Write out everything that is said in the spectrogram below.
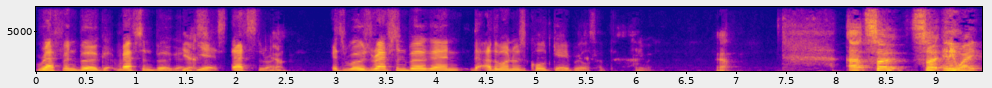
Raffenberger. Raffenberger. Yes. Yes. that's the right. Yeah. It was Raffenberger and the other one was called Gabriel something. Anyway. Yeah. Uh, so so anyway,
